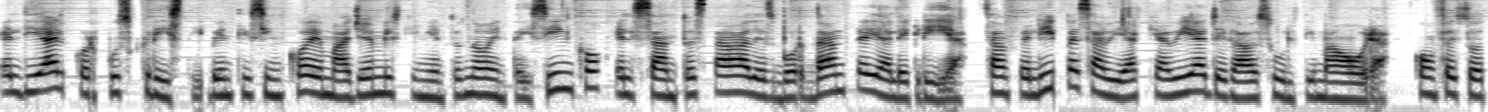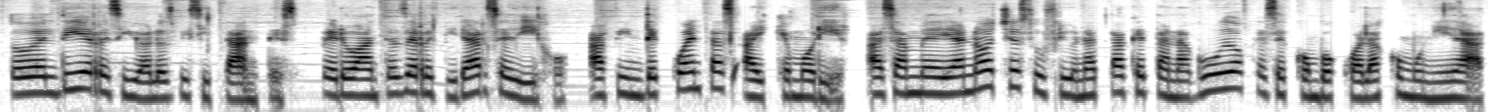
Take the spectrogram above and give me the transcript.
El día del Corpus Christi, 25 de mayo de 1595, el santo estaba desbordante de alegría. San Felipe sabía que había llegado su última hora. Confesó todo el día y recibió a los visitantes, pero antes de retirarse dijo, a fin de cuentas hay que morir. Hacia medianoche sufrió un ataque tan agudo que se convocó a la comunidad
